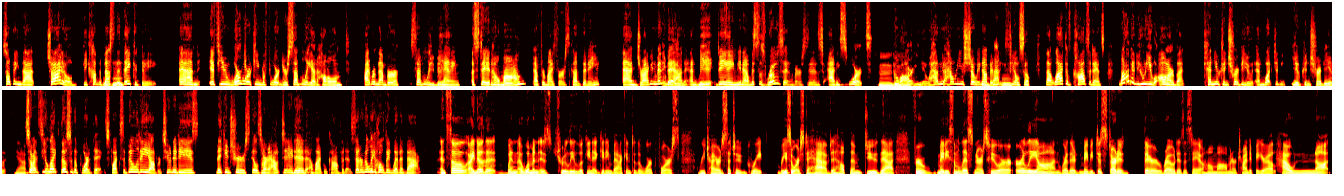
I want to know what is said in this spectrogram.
helping that child become the best mm-hmm. that they could be. And if you were working before and you're suddenly at home, I remember suddenly mm-hmm. being a stay at home mom after my first company and driving a minivan and me being, you know, Mrs. Rosen versus Addie Swartz. Mm-hmm. Who are you? How, do, how are you showing up mm-hmm. and how do you mm-hmm. feel? So that lack of confidence, not in who you are, but can you contribute and what can you contribute? Yeah. So I feel like those are the four things flexibility, opportunities, making sure your skills aren't outdated, and lack of confidence that are really holding women back. And so I know that when a woman is truly looking at getting back into the workforce, ReacHIRE is such a great resource to have to help them do that. For maybe some listeners who are early on, where they're maybe just started their road as a stay at home mom and are trying to figure out how not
